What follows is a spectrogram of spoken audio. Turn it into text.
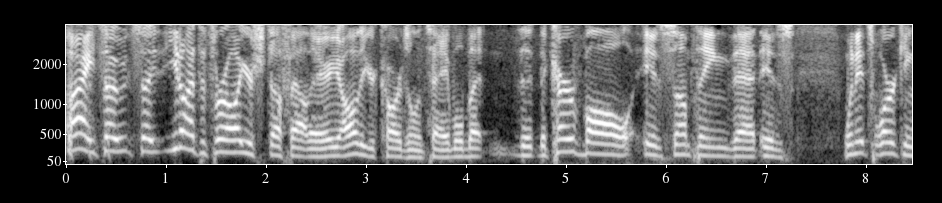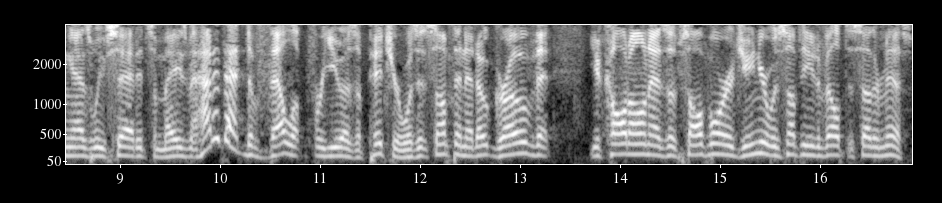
All right, so so you don't have to throw all your stuff out there, all your cards on the table, but the the curveball is something that is when it's working, as we've said, it's amazement. How did that develop for you as a pitcher? Was it something at Oak Grove that you caught on as a sophomore or junior? Was something you developed at Southern Miss?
